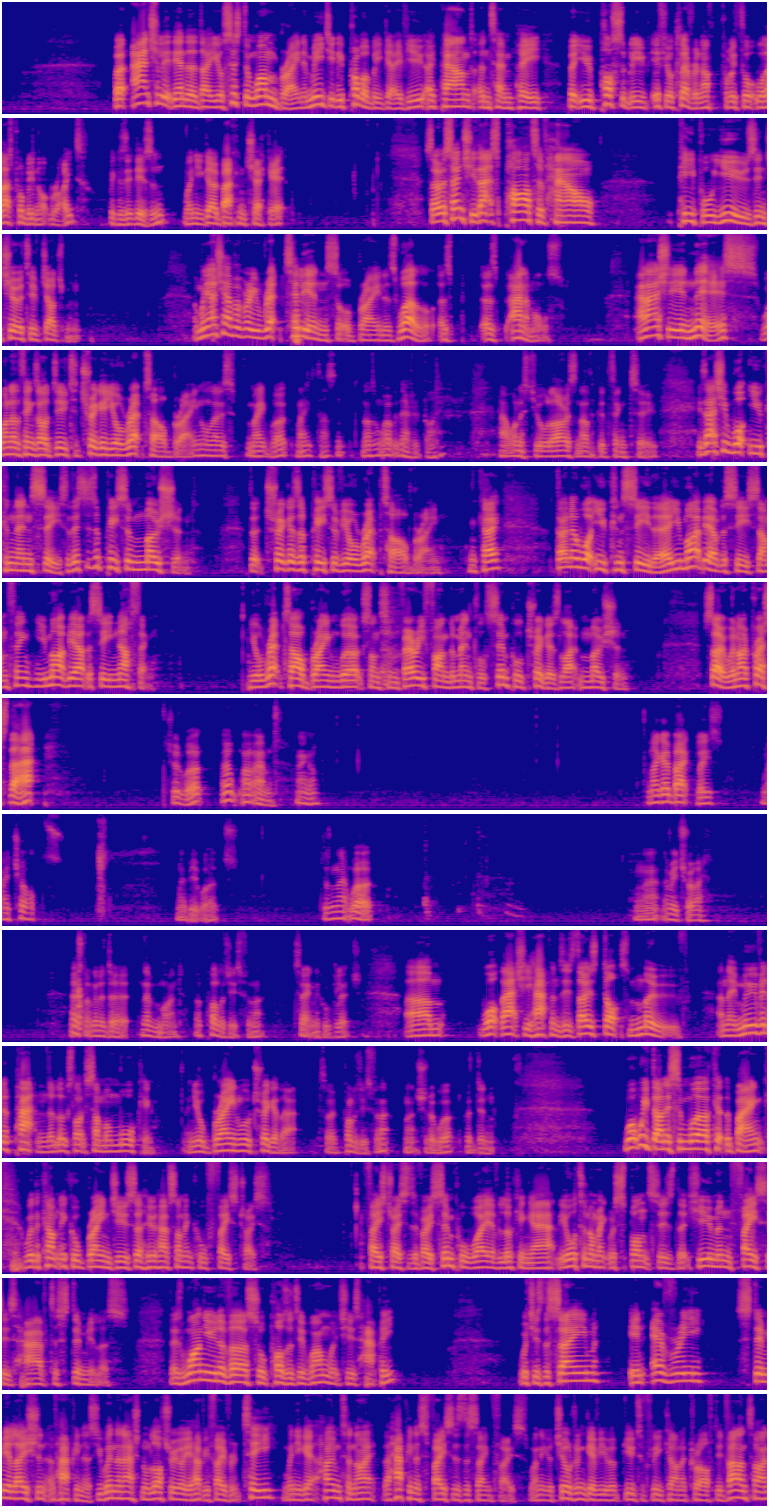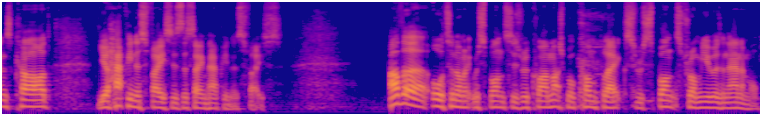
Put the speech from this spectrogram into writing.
But actually, at the end of the day, your system one brain immediately probably gave you a pound and 10p, but you possibly, if you're clever enough, probably thought, well, that's probably not right, because it isn't, when you go back and check it. So essentially, that's part of how people use intuitive judgment. And we actually have a very reptilian sort of brain as well as, as animals. And actually in this, one of the things I'll do to trigger your reptile brain, although this may work, may doesn't, doesn't work with everybody, how honest you all are is another good thing too, is actually what you can then see. So this is a piece of motion that triggers a piece of your reptile brain, okay? Don't know what you can see there. You might be able to see something. You might be able to see nothing. Your reptile brain works on some very fundamental, simple triggers like motion. So when I press that, should work. Oh, no, and hang on. Can I go back, please? My charts. Maybe it works. Doesn't that work? No, let me try. That's not going to do it. Never mind. Apologies for that technical glitch. Um, what actually happens is those dots move, and they move in a pattern that looks like someone walking, and your brain will trigger that. So apologies for that. That should have worked, but didn't. What we've done is some work at the bank with a company called BrainJuicer who have something called FaceTrace. FaceTrace is a very simple way of looking at the autonomic responses that human faces have to stimulus. There's one universal positive one, which is happy, which is the same in every stimulation of happiness. You win the national lottery or you have your favourite tea. When you get home tonight, the happiness face is the same face. When your children give you a beautifully kind of crafted Valentine's card, your happiness face is the same happiness face. Other autonomic responses require much more complex response from you as an animal.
